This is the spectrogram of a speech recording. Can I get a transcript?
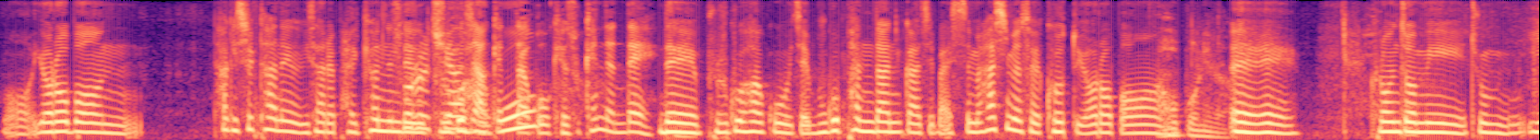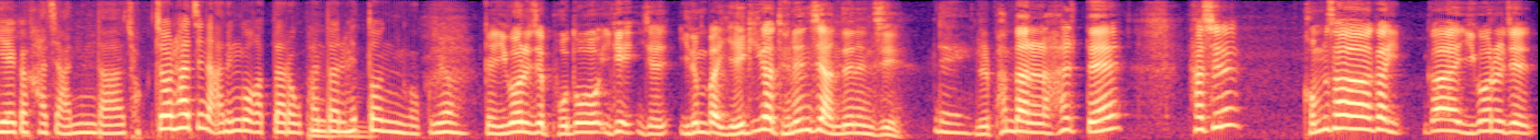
뭐 여러 번 하기 싫다는 의사를 취하지 불구하고 않겠다고 계속했는데 네 불구하고 이제 무고 판단까지 말씀을 하시면서 그것도 여러 번 아홉 번이나. 예, 예. 그런 점이 좀 이해가 가지 않는다. 적절하지는 않은 것 같다라고 판단을 음. 했던 거고요. 그러니까 이걸 이제 보도 이게 이제 이른바 얘기가 되는지 안 되는지를 네. 판단을 할 때 사실 검사가 이- 이거를 이제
